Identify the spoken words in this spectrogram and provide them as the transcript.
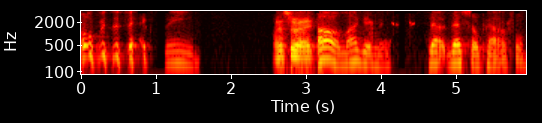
over the vaccine. That's right. Oh my goodness, that that's so powerful.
